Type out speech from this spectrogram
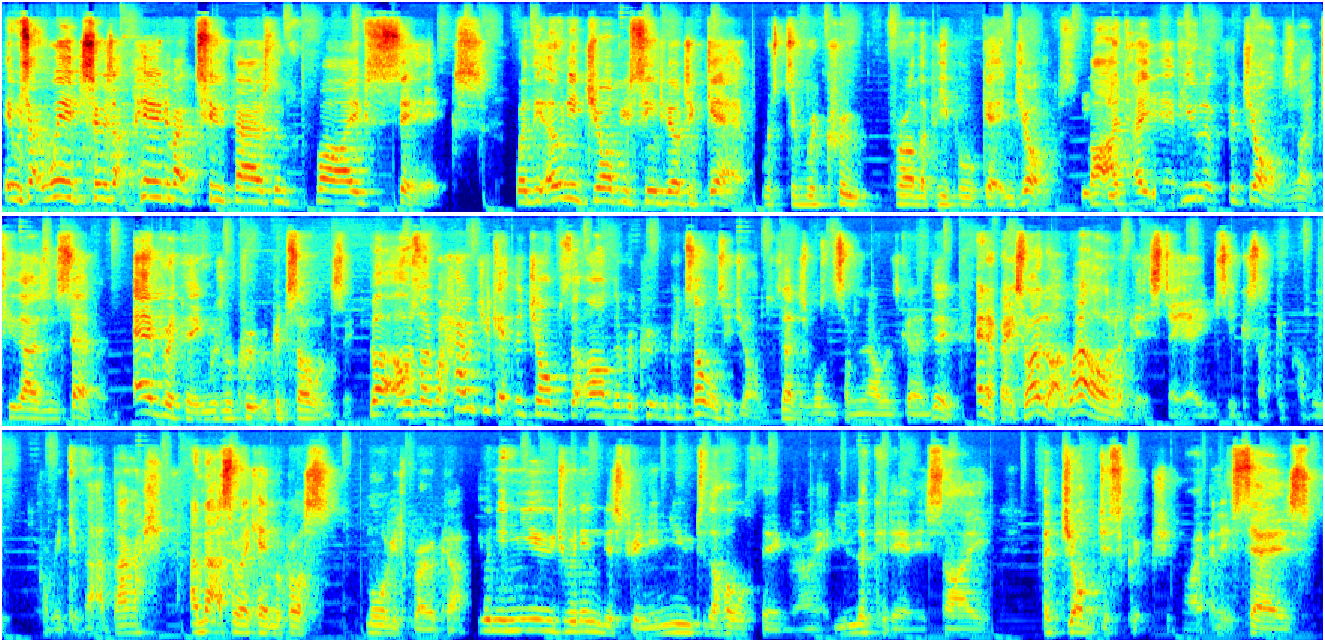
it was that weird. So it was that period about 2005, six, when the only job you seemed to be able to get was to recruit for other people getting jobs. Like, I, if you look for jobs in like 2007, everything was recruitment consultancy. But I was like, well, how do you get the jobs that aren't the recruitment consultancy jobs? That just wasn't something I was going to do. Anyway, so I like, well, I'll look at a state agency because I could probably probably give that a bash. And that's where I came across mortgage broker. When you're new to an industry and you're new to the whole thing, right? And you look at it and it's like a job description, right? And it says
